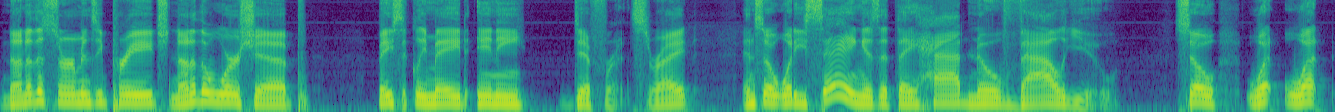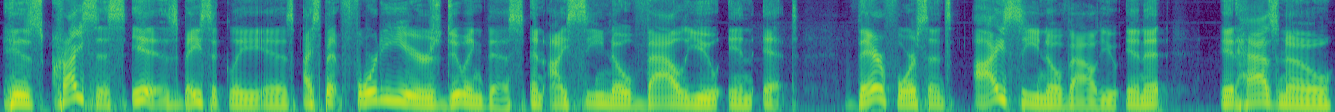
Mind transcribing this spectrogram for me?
none of the sermons he preached, none of the worship basically made any difference, right? And so what he's saying is that they had no value. So what what his crisis is basically is I spent 40 years doing this and I see no value in it. Therefore, since I see no value in it, it has no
